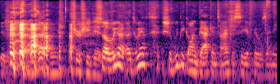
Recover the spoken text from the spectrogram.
Sure she did. So we gonna, uh, do we have, to- should we be going back in time to see if there was any?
